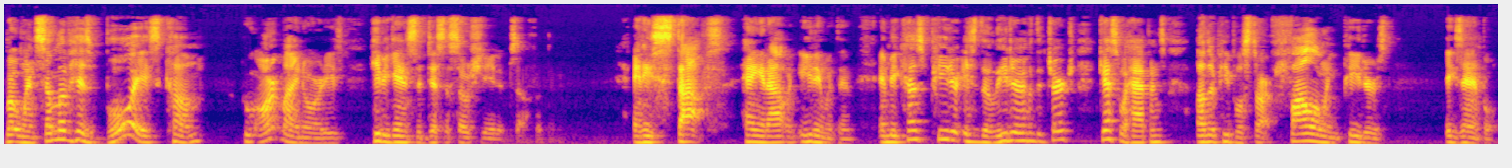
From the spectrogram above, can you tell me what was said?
But when some of his boys come who aren't minorities, he begins to disassociate himself with them. And he stops hanging out and eating with them. And because Peter is the leader of the church, guess what happens? Other people start following Peter's example.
